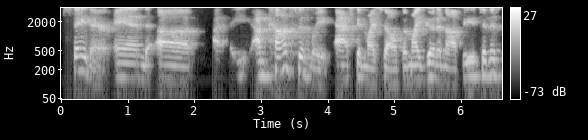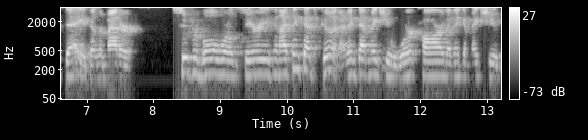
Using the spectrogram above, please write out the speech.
stay there. And uh, I, I'm constantly asking myself, am I good enough? To this day, it doesn't matter Super Bowl, World Series, and I think that's good. I think that makes you work hard. I think it makes you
